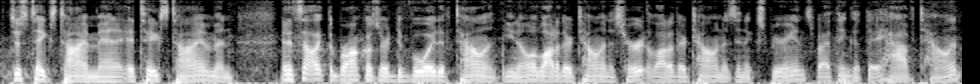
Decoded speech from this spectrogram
it just takes time, man. It, it takes time, and and it's not like the Broncos are devoid of talent. You know, a lot of their talent is hurt, a lot of their talent is inexperienced, but I think that they have talent,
